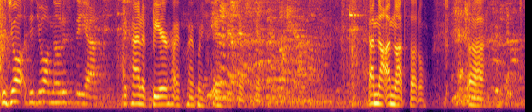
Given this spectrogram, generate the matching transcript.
Did you all did you all notice the uh, the kind of beer? I, I, yeah, yeah, yeah. I'm not I'm not subtle. Uh,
